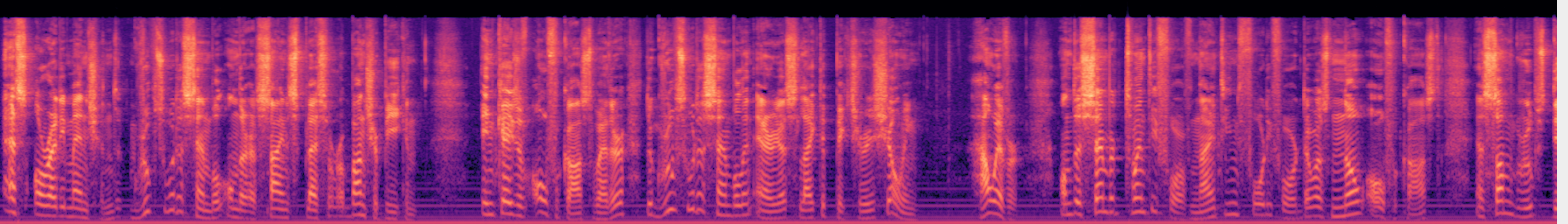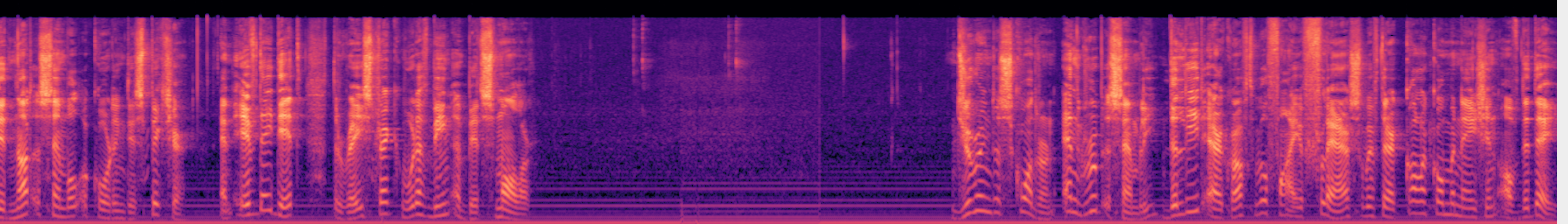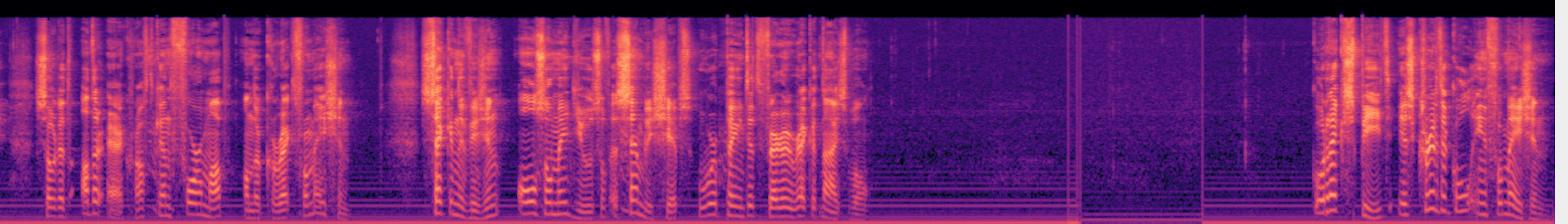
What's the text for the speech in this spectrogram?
As already mentioned, groups would assemble on their assigned splasher or a buncher beacon. In case of overcast weather, the groups would assemble in areas like the picture is showing. However, on December 24, 1944 there was no overcast and some groups did not assemble according this picture and if they did the racetrack would have been a bit smaller. During the squadron and group assembly the lead aircraft will fire flares with their color combination of the day so that other aircraft can form up on the correct formation. 2nd Division also made use of assembly ships who were painted very recognizable. Correct speed is critical information,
